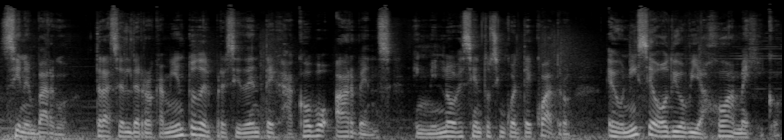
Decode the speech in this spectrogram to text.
Sin embargo, tras el derrocamiento del presidente Jacobo Arbenz en 1954, Eunice Odio viajó a México.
